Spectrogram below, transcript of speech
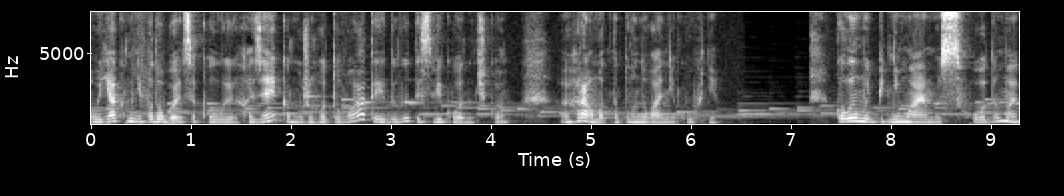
О, як мені подобається, коли хазяйка може готувати і дивитись віконечко. Грамотне планування кухні. Коли ми піднімаємось сходами,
